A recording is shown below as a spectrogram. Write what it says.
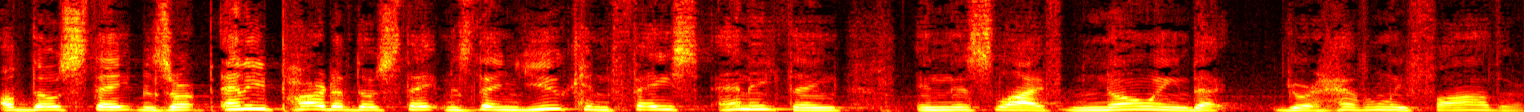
of those statements or any part of those statements, then you can face anything in this life knowing that your Heavenly Father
